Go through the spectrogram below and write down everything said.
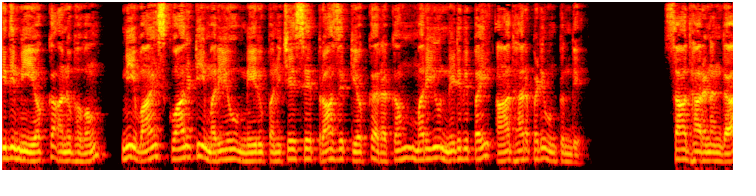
ఇది మీ యొక్క అనుభవం మీ వాయిస్ క్వాలిటీ మరియు మీరు పనిచేసే ప్రాజెక్ట్ యొక్క రకం మరియు నిడివిపై ఆధారపడి ఉంటుంది. సాధారణంగా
